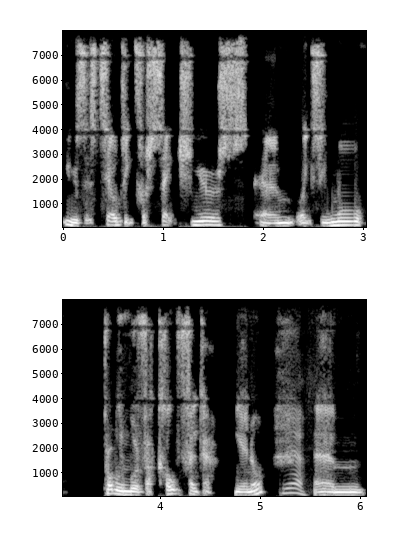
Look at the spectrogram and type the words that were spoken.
he was at Celtic for six years. Um, like, see, more probably more of a cult figure, you know. Yeah. Um,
